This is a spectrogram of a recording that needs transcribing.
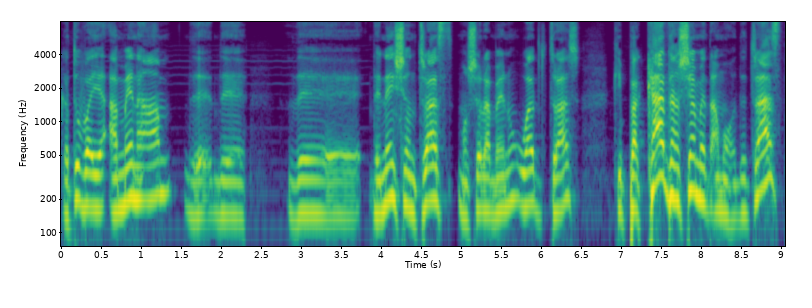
כתוב ויאמן העם, the, the, the, the nation trust משה רבנו, what trust? כי פקד השם את עמו. The trust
